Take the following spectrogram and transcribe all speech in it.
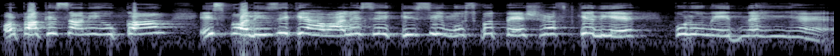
اور پاکستانی حکام اس پالیسی کے حوالے سے کسی مثبت پیش رفت کے لیے پل امید نہیں ہے۔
